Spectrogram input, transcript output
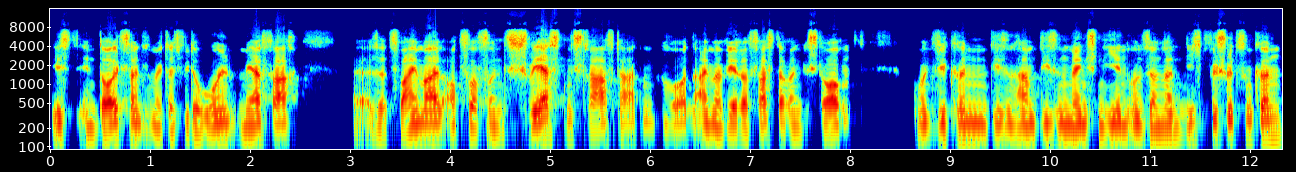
ist in Deutschland, ich möchte das wiederholen, mehrfach, also zweimal Opfer von schwersten Straftaten geworden. Einmal wäre er fast daran gestorben. Und wir können diesen, haben diesen Menschen hier in unserem Land nicht beschützen können.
